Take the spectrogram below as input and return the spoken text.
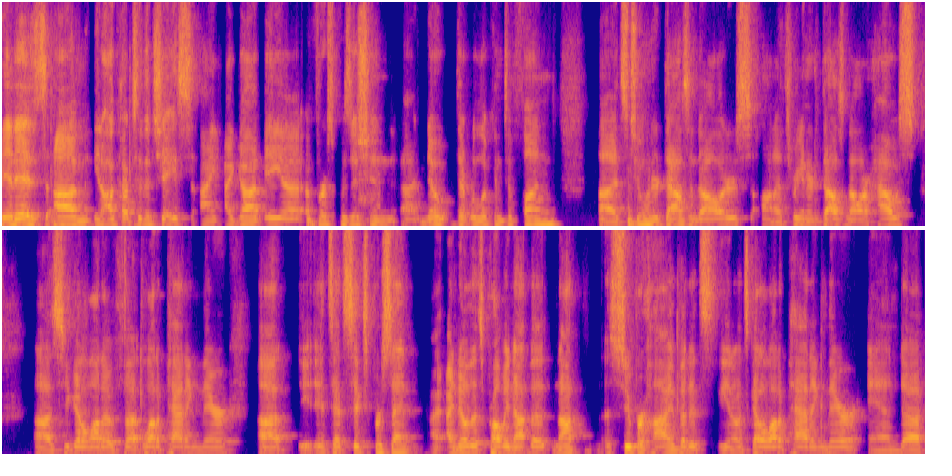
It is. Um, you know, I'll cut to the chase. I, I got a, uh, a first position uh, note that we're looking to fund. Uh, it's two hundred thousand dollars on a three hundred thousand dollar house. Uh, so you got a lot of uh, a lot of padding there. Uh, it's at six percent. I, know that's probably not the not super high, but it's you know it's got a lot of padding there, and uh,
